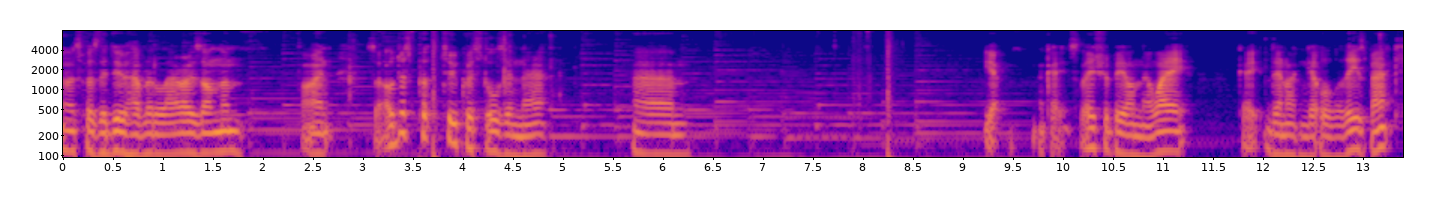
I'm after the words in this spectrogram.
I suppose they do have little arrows on them. Fine. So I'll just put two crystals in there. Um, yep. Okay, so they should be on their way. Okay, then I can get all of these back.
